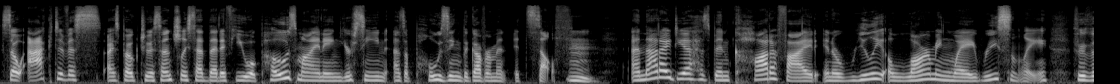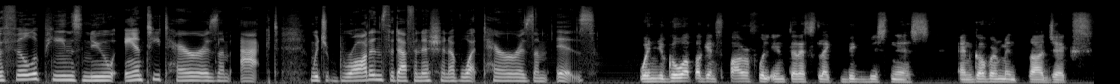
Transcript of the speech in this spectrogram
So activists I spoke to essentially said that if you oppose mining, you're seen as opposing the government itself. Mm. And that idea has been codified in a really alarming way recently through the Philippines' new Anti Terrorism Act, which broadens the definition of what terrorism is. When you go up against powerful interests like big business and government projects,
